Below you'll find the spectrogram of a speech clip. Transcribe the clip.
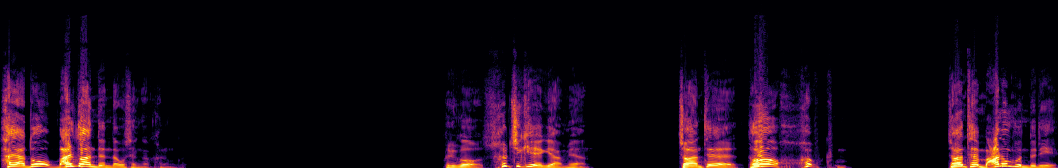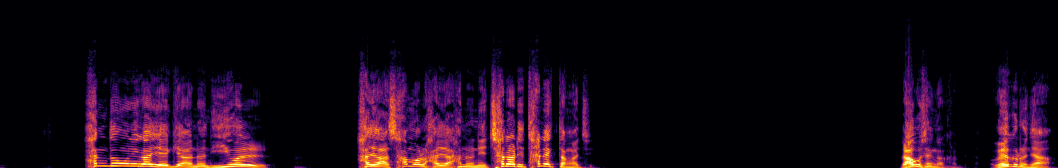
하야도 말도 안 된다고 생각하는 거예요. 그리고 솔직히 얘기하면 저한테 더 허- 저한테 많은 분들이 한동훈이가 얘기하는 2월 하야 3월 하야 하느니 차라리 탄핵당하지 라고 생각합니다. 왜 그러냐?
